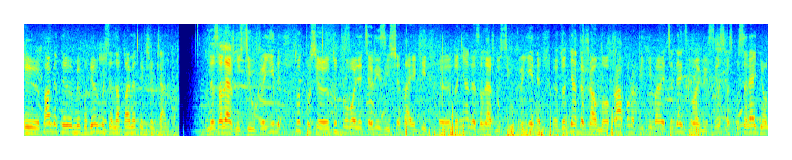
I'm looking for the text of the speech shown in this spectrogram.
е, пам'ятник, ми подивимося на пам'ятник Шевченка. Незалежності України тут тут проводяться різні свята, які е, до Дня Незалежності України, е, до Дня Державного прапора піднімається День Збройних сил. Безпосередньо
